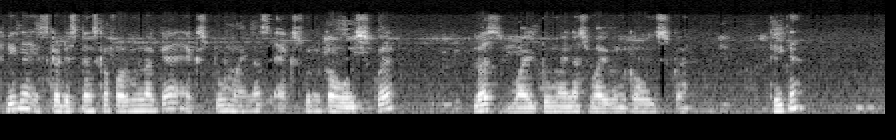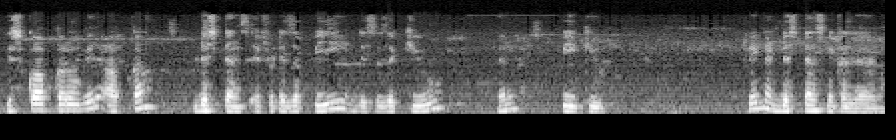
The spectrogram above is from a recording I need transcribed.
ठीक है? इसका डिस्टेंस का फॉर्मूला क्या है? X two minus X one का whole square plus Y two minus Y one का होल स्क्वायर ठीक है? इसको आप करोगे आपका if it is a P this is a Q then P Q ठीक है? डिस्टेंस निकल जाएगा।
